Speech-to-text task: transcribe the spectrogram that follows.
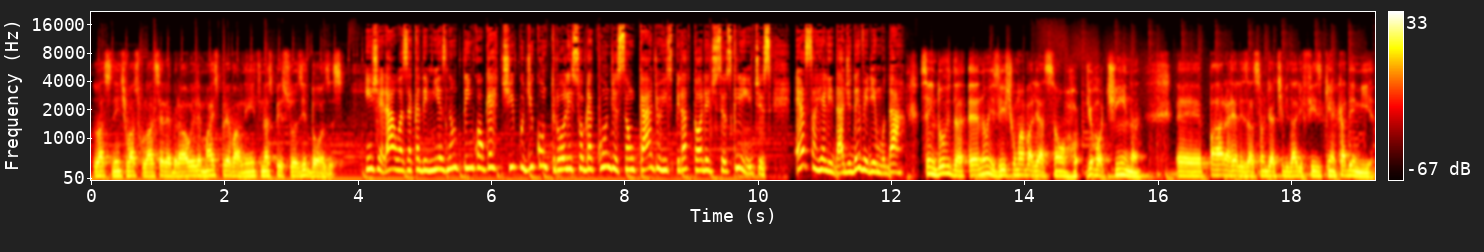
do acidente vascular cerebral, ele é mais prevalente nas pessoas idosas. Em geral, as academias não têm qualquer tipo de controle sobre a condição cardiorrespiratória de seus clientes. Essa realidade deveria mudar? Sem dúvida, é, não existe uma avaliação de rotina é, para a realização de atividade física em academia.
